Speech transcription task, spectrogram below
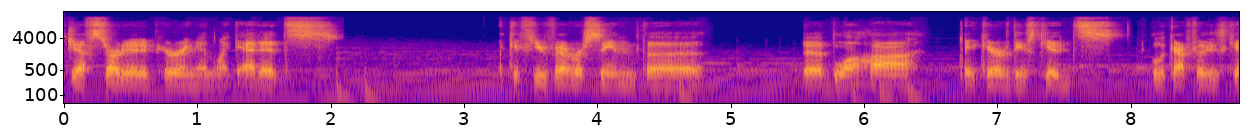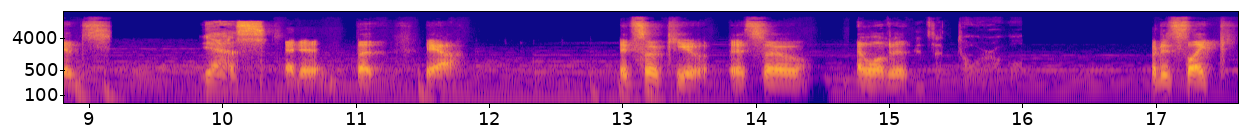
Jeff started appearing in like edits. Like if you've ever seen the the Blaha take care of these kids, look after these kids Yes. edit. But yeah. It's so cute. It's so I love it. It's adorable. But it's like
